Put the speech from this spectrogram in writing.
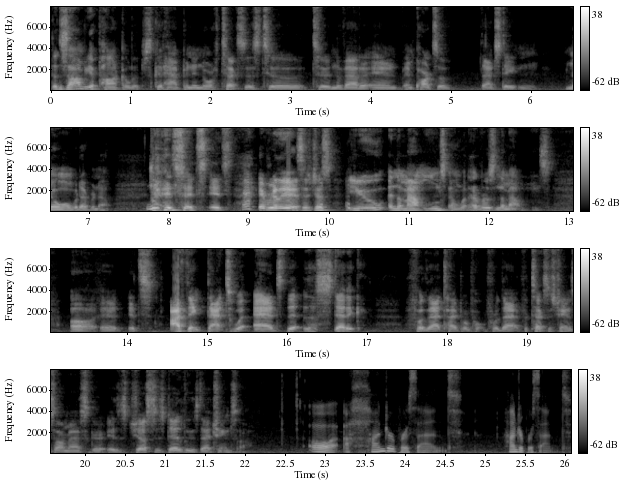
the zombie apocalypse could happen in North Texas to to Nevada and, and parts of that state, and no one would ever know. it's it's it's it really is. It's just you and the mountains and whatever's in the mountains. Uh, and it's I think that's what adds the, the aesthetic for that type of for that for Texas Chainsaw Massacre is just as deadly as that chainsaw. Oh, a hundred percent, hundred percent.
